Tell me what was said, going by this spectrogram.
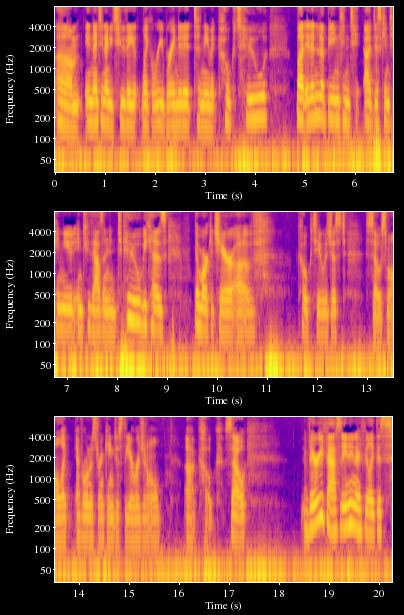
Um, in 1992, they like rebranded it to name it Coke 2, but it ended up being uh, discontinued in 2002 because the market share of Coke 2 was just so small. Like everyone was drinking just the original uh, Coke. So very fascinating. I feel like this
